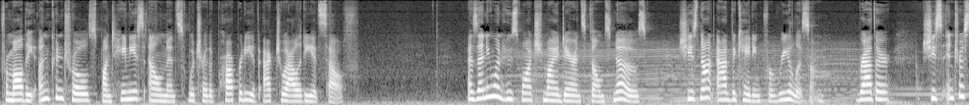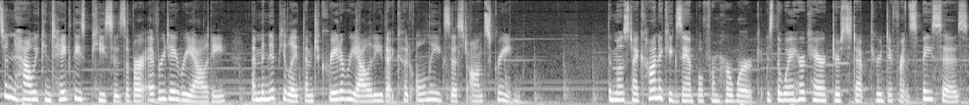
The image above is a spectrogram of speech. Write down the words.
from all the uncontrolled, spontaneous elements which are the property of actuality itself. As anyone who's watched Maya Deren's films knows, she's not advocating for realism. Rather, she's interested in how we can take these pieces of our everyday reality and manipulate them to create a reality that could only exist on screen. The most iconic example from her work is the way her characters step through different spaces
